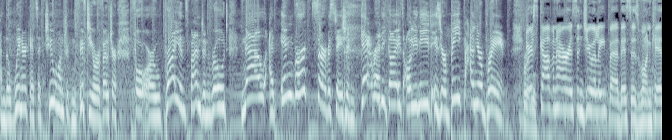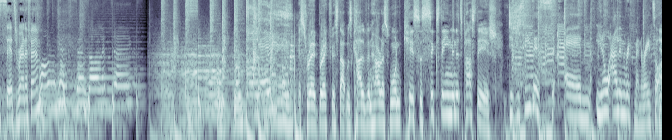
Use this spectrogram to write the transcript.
and the winner gets a 250 euro voucher for O'Brien's Bandon Road. Now at Inver service station. Get ready, guys. All you need is your beep and your brain. Here's Calvin Harris and Dua Lipa. This is One Kiss. It's Red FM. It's Red Breakfast. That was Calvin Harris. One kiss is 16 minutes past eight. Did you see this? Um, you know Alan Rickman, right? So Yeah.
